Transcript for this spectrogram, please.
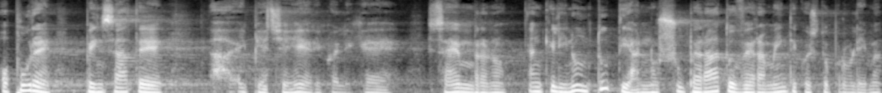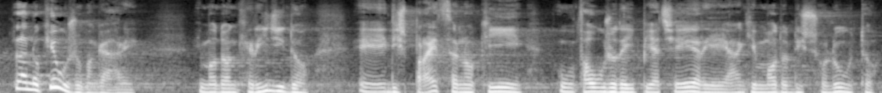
Oppure pensate ai piaceri, quelli che sembrano. Anche lì non tutti hanno superato veramente questo problema. L'hanno chiuso magari, in modo anche rigido, e disprezzano chi fa uso dei piaceri anche in modo dissoluto.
